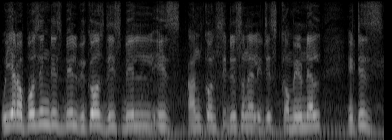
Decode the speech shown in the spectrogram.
We are opposing this bill because this bill is unconstitutional, it is communal, it is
